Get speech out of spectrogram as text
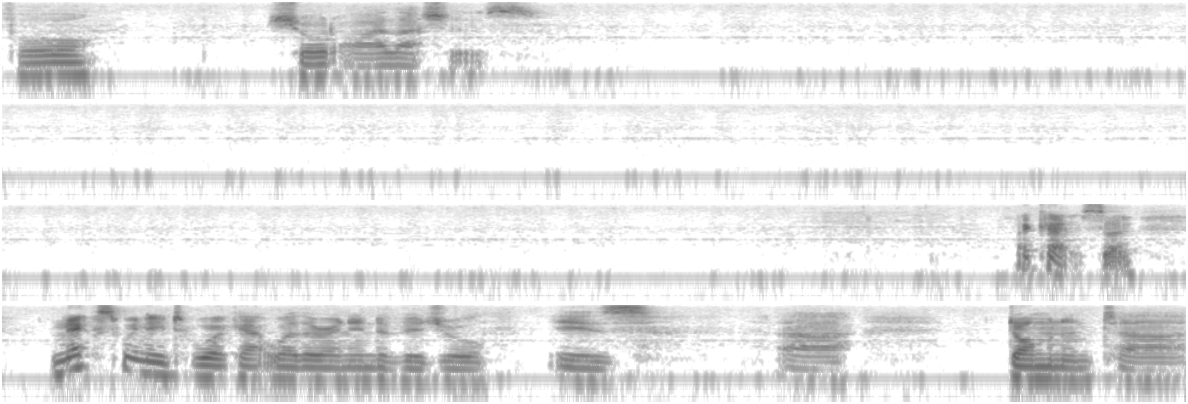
for short eyelashes. Okay, so next we need to work out whether an individual is uh, dominant, uh,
